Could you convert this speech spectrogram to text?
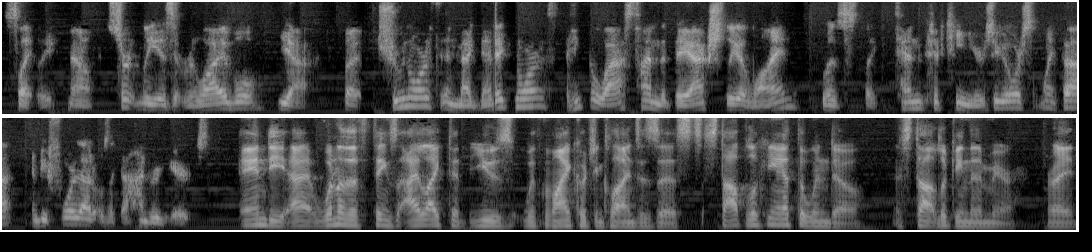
slightly. Now, certainly, is it reliable? Yeah. But true north and magnetic north, I think the last time that they actually aligned was like 10, 15 years ago or something like that. And before that, it was like 100 years. Andy, uh, one of the things I like to use with my coaching clients is this stop looking at the window and stop looking in the mirror right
